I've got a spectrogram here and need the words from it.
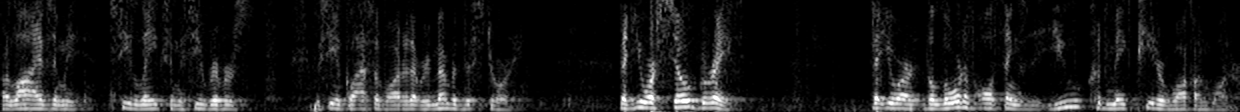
our lives and we see lakes and we see rivers, we see a glass of water, that we remember this story. That you are so great, that you are the Lord of all things, that you could make Peter walk on water.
